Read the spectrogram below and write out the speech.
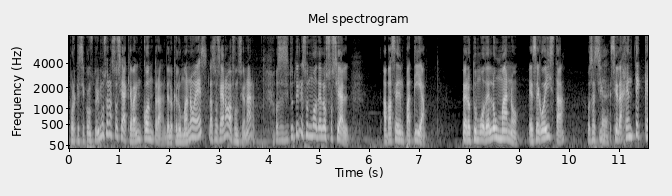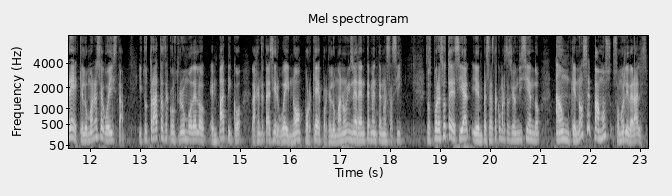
Porque si construimos una sociedad que va en contra de lo que el humano es, la sociedad no va a funcionar. O sea, si tú tienes un modelo social a base de empatía, pero tu modelo humano es egoísta, o sea, si, Sí. si la gente cree que el humano es egoísta y tú tratas de construir un modelo empático, la gente te va a decir, güey, no, ¿por qué? Porque el humano inherentemente no es así. Entonces, por eso te decía, y empecé esta conversación diciendo, aunque no sepamos, somos liberales.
